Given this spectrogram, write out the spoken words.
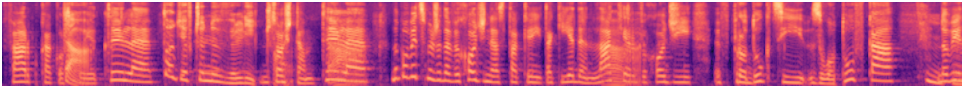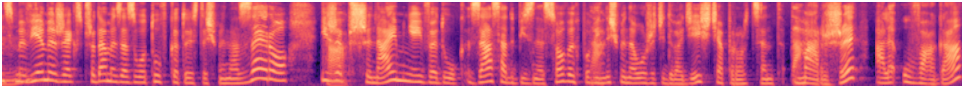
farbka kosztuje tak. tyle. To dziewczyny wyliczą. Coś tam tyle. Tak. No powiedzmy, że wychodzi nas taki, taki jeden lakier, tak. wychodzi w produkcji złotówka. No mm -hmm. więc my wiemy, że jak sprzedamy za złotówkę, to jesteśmy na zero i że tak. przynajmniej według zasad biznesowych powinniśmy tak. nałożyć 20% tak. marży, ale uwaga,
